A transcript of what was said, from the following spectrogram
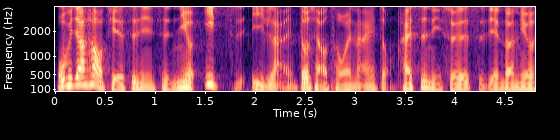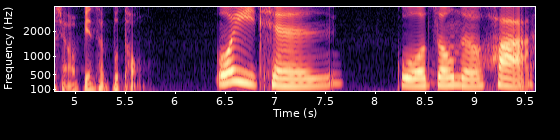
我我比较好奇的事情是你有一直以来都想要成为哪一种，还是你随着时间段你有想要变成不同？我以前国中的话，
